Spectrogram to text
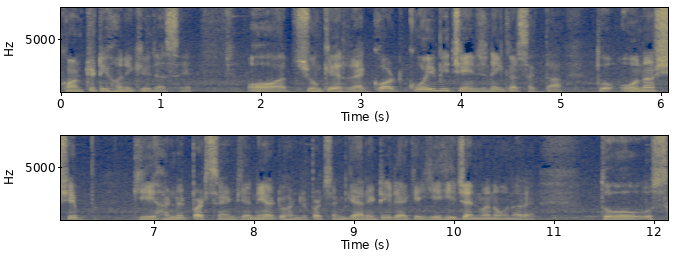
کوانٹٹی ہونے کی وجہ سے اور چونکہ ریکارڈ کوئی بھی چینج نہیں کر سکتا تو اونرشپ کی ہنڈریڈ پرسینٹ یا near to hundred percent guaranteed ہے کہ یہی جینون اونر ہے تو اس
